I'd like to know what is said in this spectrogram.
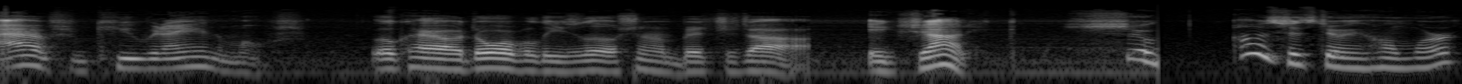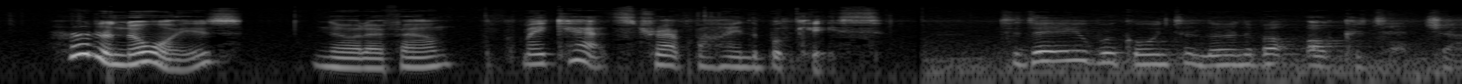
I have some cute animals. Look how adorable these little son of bitches are. Exotic. Sugar. I was just doing homework. Heard a noise. Know what I found? My cat's trapped behind the bookcase. Today we're going to learn about architecture.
